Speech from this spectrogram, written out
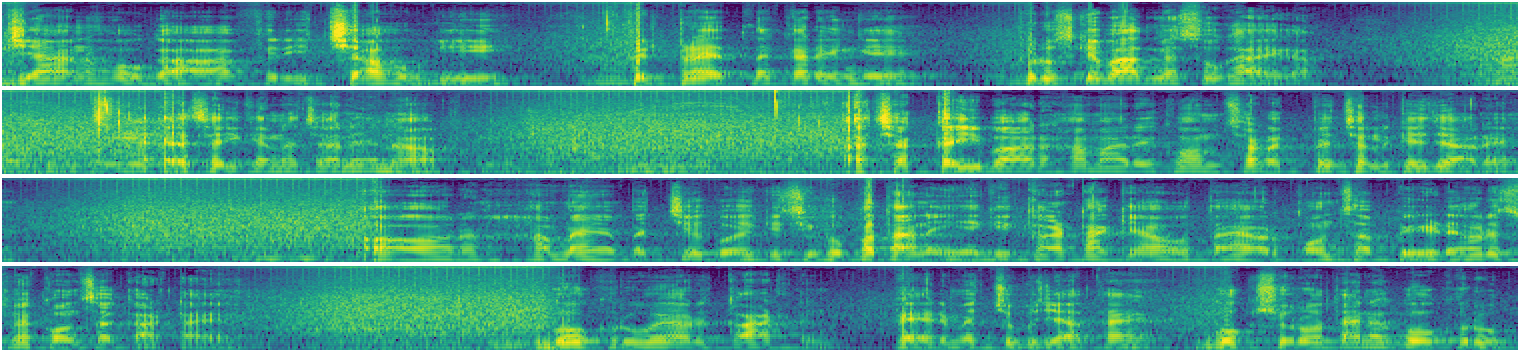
ज्ञान होगा फिर इच्छा होगी फिर प्रयत्न करेंगे फिर उसके बाद में सुख आएगा। हाँ, तो प्रयत्न- ऐसा ही कहना चाह रहे हैं ना आप? अच्छा कई बार हमारे को हम सड़क पे चल के जा रहे हैं। और हमें बच्चे को किसी को पता नहीं है कि कांटा क्या होता है और कौन सा पेड़ है और इसमें कौन सा कांटा है। गोखरू है और कांट पैर में चुभ जाता है। गोक्षुर होता है ना, गोखरू?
